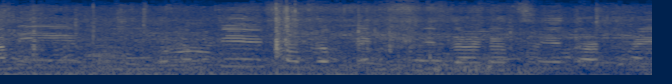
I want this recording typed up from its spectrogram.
আমি সব রকমের ডিজার্ট আছে তারপরে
